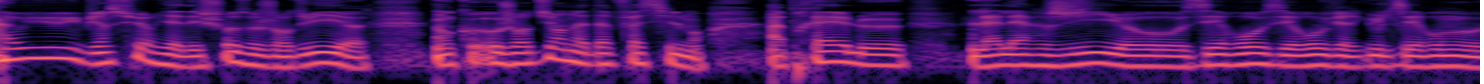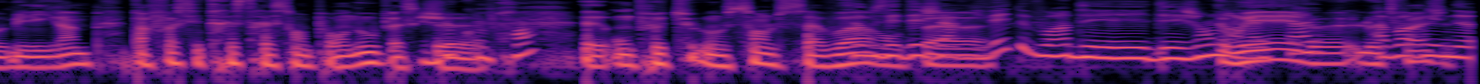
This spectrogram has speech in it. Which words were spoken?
Ah oui, oui, bien sûr, il y a des choses aujourd'hui. euh, donc aujourd'hui, on adapte facilement. Après, le l'allergie au 0, 0,0 mg, parfois c'est très stressant pour nous parce que Je comprends. euh, on peut tout, sans le savoir. Ça vous est déjà peut- arrivé de voir des, des gens dans Oui, la salle avoir fois, je- une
